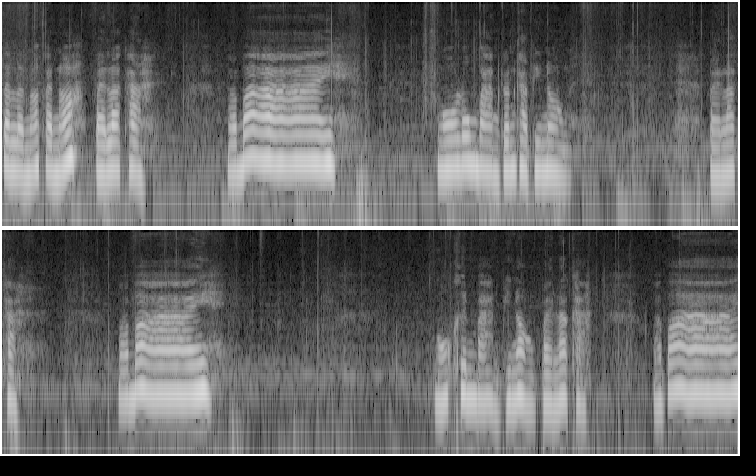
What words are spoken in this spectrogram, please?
ตันละเนาะค่ะเนาะไปละค่ะบ๊ายบายโง่โรงพยาบาลก่อนค่ะพี่น้อง ไปละค่ะ บ๊ายบายโง่ขึ้นบ้านพี่น้องไปแล้วค่ะบ๊ายบาย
